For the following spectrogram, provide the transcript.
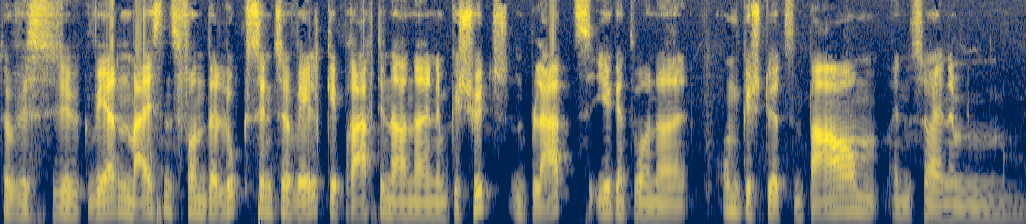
Da werden meistens von der Luchsin zur Welt gebracht in an einem geschützten Platz, irgendwo in einem umgestürzten Baum, in so einem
